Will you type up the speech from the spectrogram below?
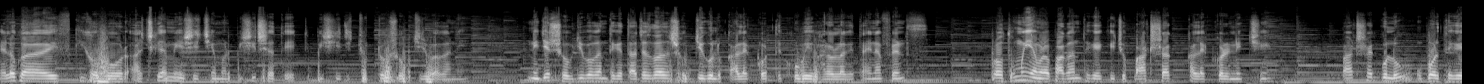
হ্যালো গাইস কি খবর? আজকে আমি এসেছি আমার পিসির সাথে একটি পিসির ছোট্ট সবজির বাগানে। নিজের সবজি বাগান থেকে তাজা তাজা সবজিগুলো কালেক্ট করতে খুবই ভালো লাগে, তাই না ফ্রেন্ডস প্রথমেই আমরা বাগান থেকে কিছু পাট শাক কালেক্ট করে নিচ্ছি। পাট শাকগুলো উপর থেকে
